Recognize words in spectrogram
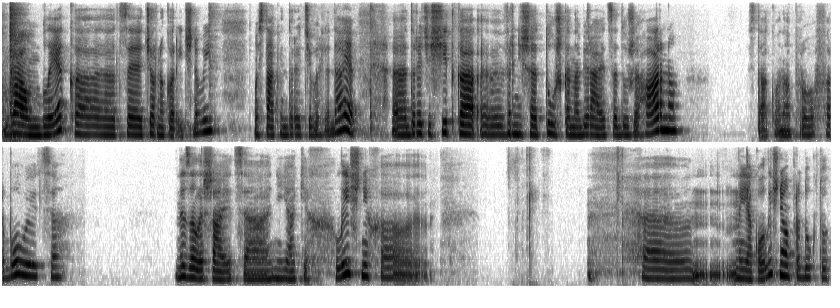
Brown Black, е, це чорно-коричневий. Ось так він, до речі, виглядає. Е, До речі, щітка, верніше, тушка набирається дуже гарно. Ось так вона профарбовується. Не залишається ніяких лишніх. е, е, ніякого лишнього продукту.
